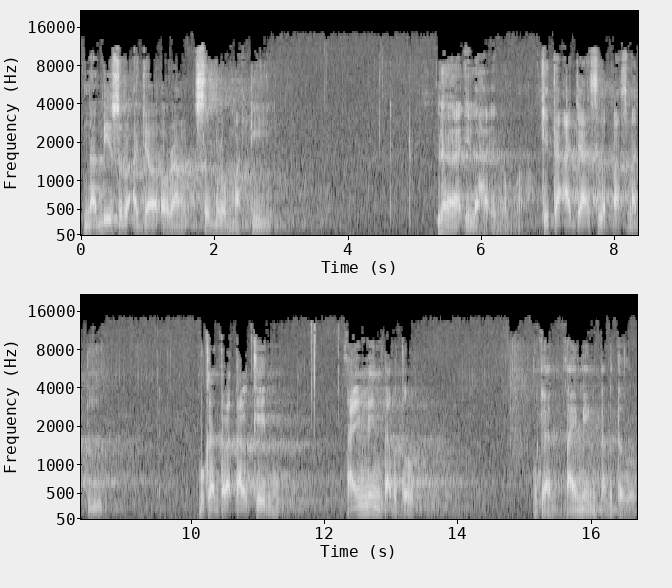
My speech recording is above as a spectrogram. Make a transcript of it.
Nabi suruh ajar orang sebelum mati La ilaha illallah Kita ajar selepas mati Bukan terak talqin Timing tak betul Bukan, timing tak betul.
